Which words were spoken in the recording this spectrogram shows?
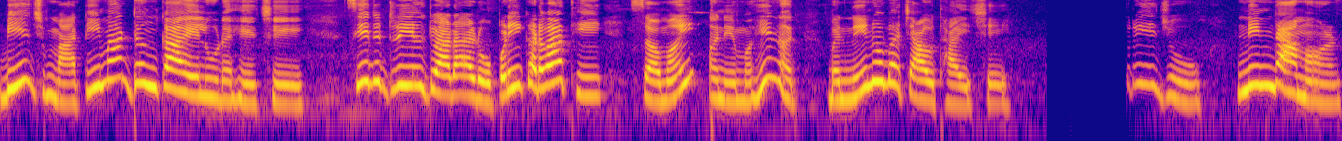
બીજ માટીમાં ઢંકાયેલું રહે છે. સીડ ડ્રીલ દ્વારા રોપણી કરવાથી સમય અને મહેનત બંનેનો બચાવ થાય છે. ત્રીજું, નિંદામણ.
